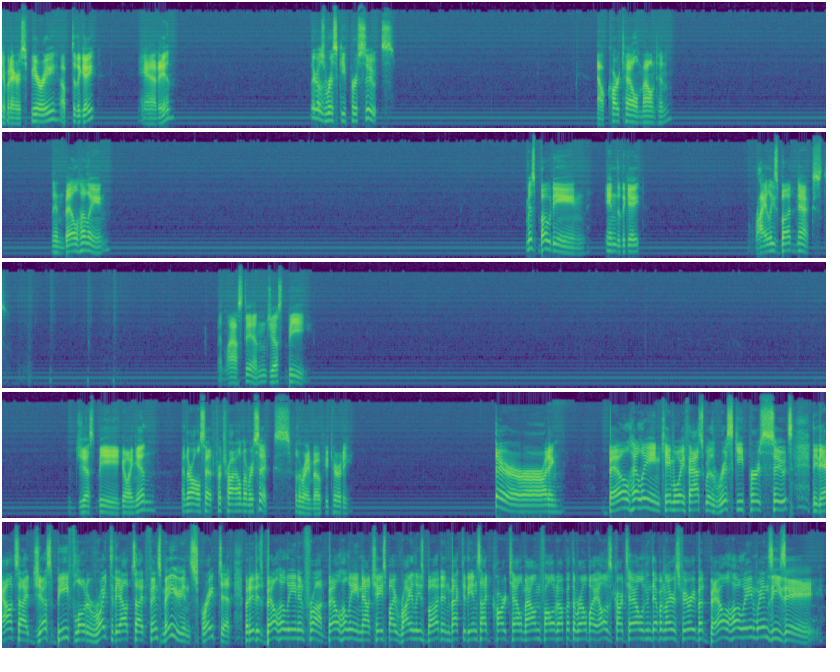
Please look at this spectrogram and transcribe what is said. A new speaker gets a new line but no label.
Debonair's Fury up to the gate and in. There goes Risky Pursuits. Now Cartel Mountain. Then Belle Helene. Miss Bodine into the gate. Rylees Bud next. And last in, Just B. Just B going in. And they're all set for trial number six for the Rainbow Futurity. They're running. Belle Helene came away fast with risky pursuits. The, the, outside just B floated right to the outside fence, maybe even scraped it, but it is Belle Helene in front. Belle Helene now chased by Rylees Bud and back to the inside Cartel Mountain, followed up at the rail by Ella's Cartel and Debonair's Fury, but Belle Helene wins easy.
